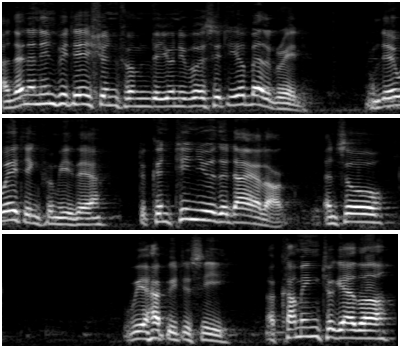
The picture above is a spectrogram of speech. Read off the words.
And then an invitation from the University of Belgrade. And they're waiting for me there to continue the dialogue. And so we're happy to see a coming together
